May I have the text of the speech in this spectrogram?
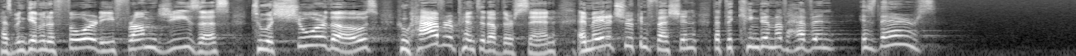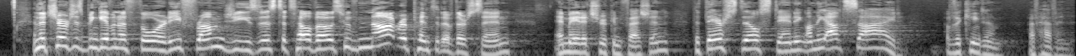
has been given authority from Jesus to assure those who have repented of their sin and made a true confession that the kingdom of heaven is theirs. And the church has been given authority from Jesus to tell those who've not repented of their sin and made a true confession that they're still standing on the outside of the kingdom of heaven.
